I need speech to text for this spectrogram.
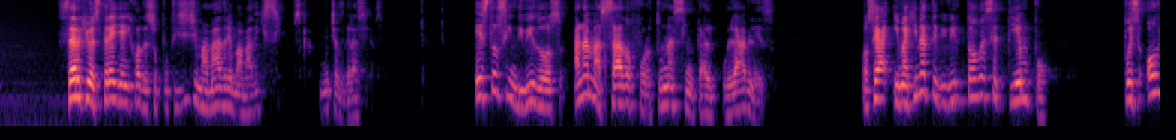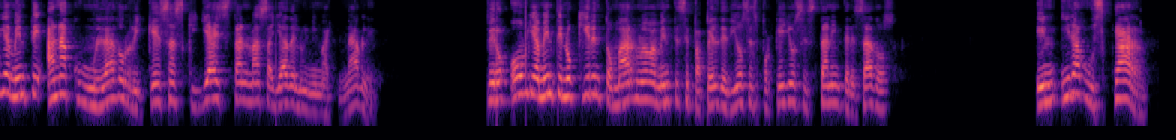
Sergio Estrella, hijo de su putísima madre, mamadísimos. Muchas gracias. Estos individuos han amasado fortunas incalculables. O sea, imagínate vivir todo ese tiempo pues obviamente han acumulado riquezas que ya están más allá de lo inimaginable. Pero obviamente no quieren tomar nuevamente ese papel de dioses porque ellos están interesados en ir a buscar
